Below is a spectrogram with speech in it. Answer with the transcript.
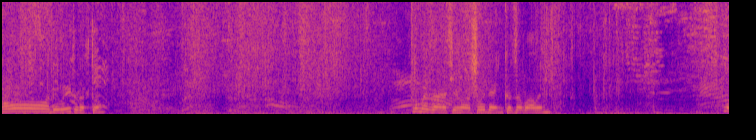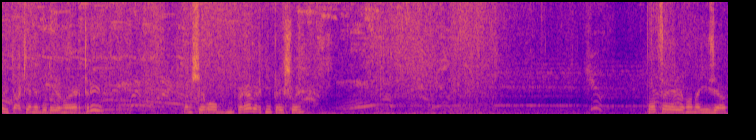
О, диви, туди хто. Ну, ми зараз його швиденько завалимо. Ну і так, я не буду його R3. Там ще об перевертні прийшли. Оце я його на їзях.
